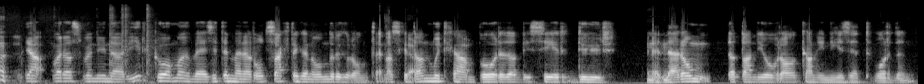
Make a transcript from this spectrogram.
Ja, maar als we nu naar hier komen, wij zitten met een rotsachtige ondergrond. En als je Ja. dan moet gaan boren, dat is zeer duur. En Mhm. daarom dat dan niet overal kan ingezet worden.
